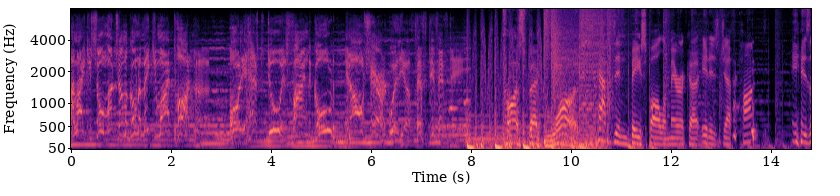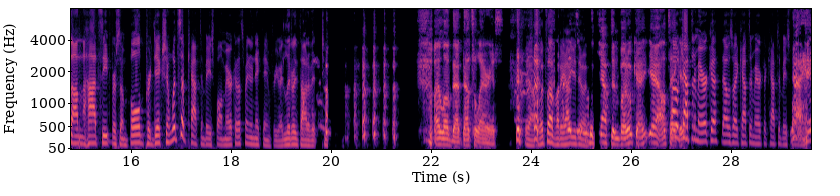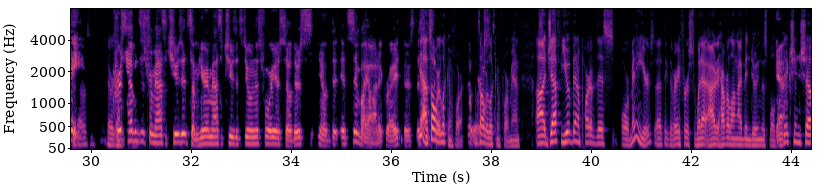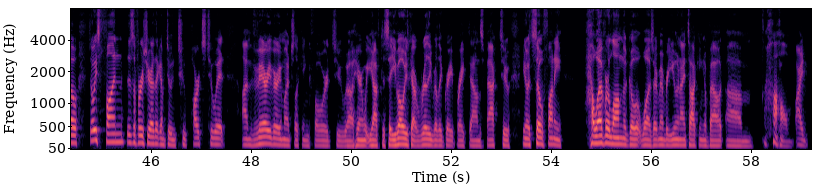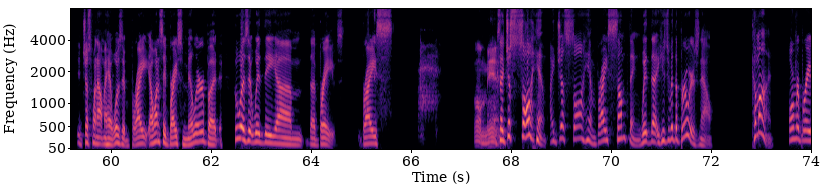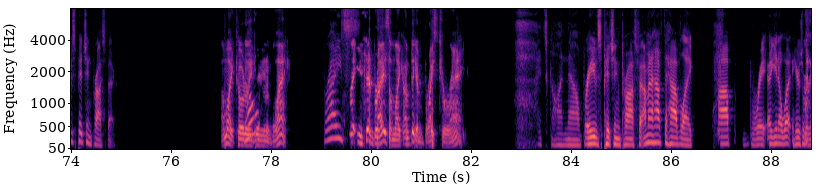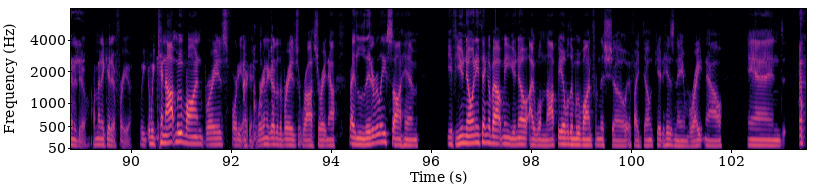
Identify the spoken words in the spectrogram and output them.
I like you so much, I'm gonna make you my partner. All you has to do is find the gold, and I'll share it with you 50 50. Prospect One. Captain Baseball America. It is Geoff Pont. He is on the hot seat for some bold prediction. What's up, Captain Baseball America? That's my new nickname for you. I literally thought of it too. I love that. That's hilarious. Yeah. What's up, buddy? How you doing? The captain, but okay. Yeah, I'll take Oh, it. Captain America. That was right. Captain America, Captain Baseball. Yeah, hey, was- there we go. Chris Evans is from Massachusetts. I'm here in Massachusetts doing this for you. So there's, you know, th- it's symbiotic, right? There's, there's yeah, that's all we're looking for. That That's all we're looking for, man. Uh, Geoff, you have been a part of this for many years. I think the very first, whatever, however long I've been doing this bold Yeah. prediction show. It's always fun. This is the first year I think I'm doing two parts to it. I'm very, very much looking forward to uh, hearing what you have to say. You've always got really, really great breakdowns back to, you know, it's so funny. However long ago it was, I remember you and I talking about. Um, oh, I it just went out my head. What was it? Bryce? I want to say Bryce Miller, but who was it with the um the Braves? Bryce. Oh man. Because I just saw him. I just saw him. Bryce something with the he's with the Brewers now. Come on, former Braves pitching prospect. I'm like totally No? drawing a blank. Bryce. Like you said Bryce, I'm like, I'm thinking Bryce Terang. it's gone now. Braves pitching prospect. I'm gonna have to have like top Brave. Uh, you know what? Here's what we're gonna do. I'm gonna get it for you. We we cannot move on. Braves 40. Okay, we're gonna go to the Braves roster right now. I literally saw him. If you know anything about me, you know I will not be able to move on from this show if I don't get his name right now. And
